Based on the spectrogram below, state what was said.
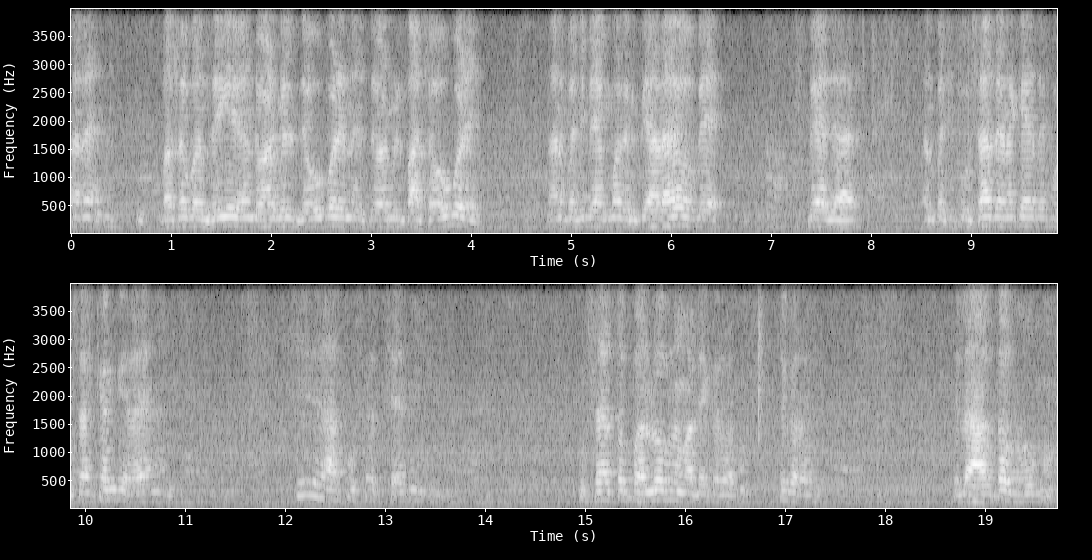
અને બસો બંધ થઈ ગઈ, દોઢ મિલ જવું પડે ને દોઢ મિલ પાછો આવવું પડે. અને પછી બેંકમાં રૂપિયા લાવ્યો, બે બે હજાર. અને પછી પુરસાદ એને કહે તો પુરસાદ કેમ કેવાય આ પુરસાદ છે પુરસાદ તો પરલોક માટે કરવાનો. શું કરવાનું? એટલે આવતો ભાવમાં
